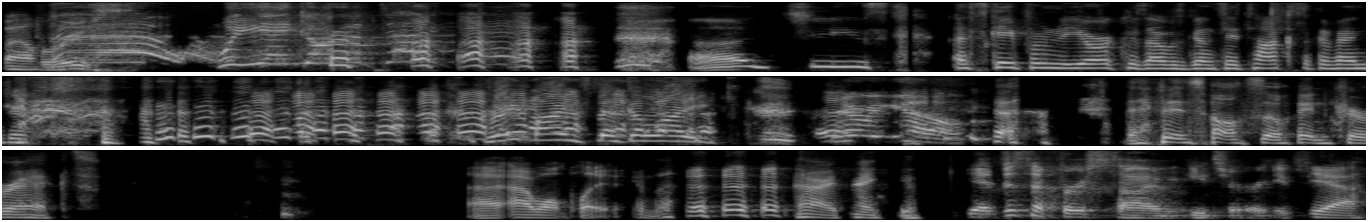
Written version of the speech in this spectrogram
Well, Bruce. we ain't gonna oh, jeez. Escape from New York because I was going to say Toxic Avenger. Great minds think alike. There we go. That is also incorrect. I, I won't play it again. All right, thank you. Yeah, just a first time eater. or. Yeah.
